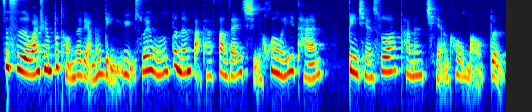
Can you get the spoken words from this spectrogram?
这是完全不同的两个领域，所以我们不能把它放在一起混为一谈，并且说他们前后矛盾。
